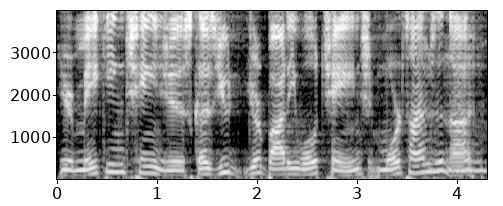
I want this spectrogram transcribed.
You're making changes because you your body will change more times than not. Mm-hmm.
